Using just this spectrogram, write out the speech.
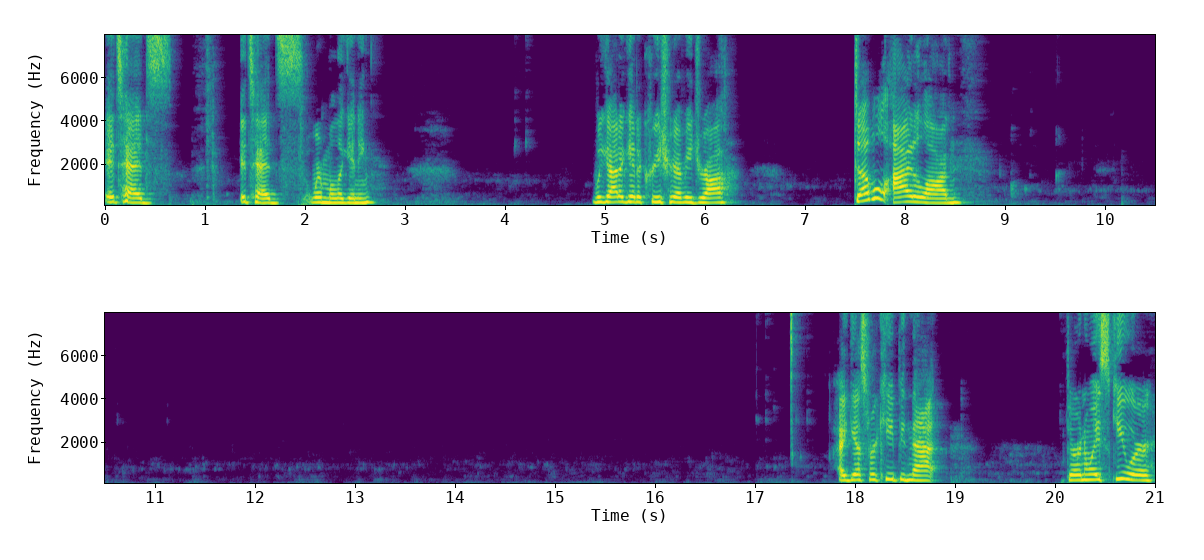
It's heads. It's heads. We're mulliganing. We got to get a creature every draw. Double Eidolon. I guess we're keeping that. Throwing away Skewer.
